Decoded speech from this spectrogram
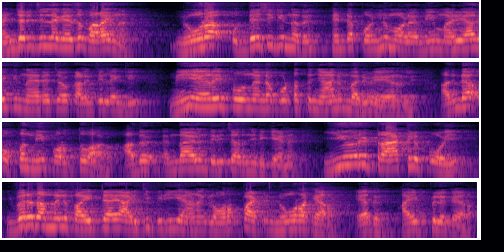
നെഞ്ചരിച്ചില്ല കേസ് പറയുന്നത്. നൂറ ഉദ്ദേശിക്കുന്നത് എന്റെ പൊന്നുമോളെ നീ മര്യാദയ്ക്ക് നേരെച്ചോ കളിച്ചില്ലെങ്കിൽ നീ ഏറി പോകുന്ന എന്റെ കൂട്ടത്ത് ഞാനും വരും ഏറിൽ അതിന്റെ ഒപ്പം നീ പുറത്തുവാകും അത് എന്തായാലും തിരിച്ചറിഞ്ഞിരിക്കുകയാണ് ഈ ഒരു ട്രാക്കിൽ പോയി ഇവർ തമ്മിൽ ഫൈറ്റായി അടിച്ച് പിരിയുകയാണെങ്കിൽ ഉറപ്പായിട്ട് നൂറ കയറും ഏത്? ഹൈപ്പിൽ കയറും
